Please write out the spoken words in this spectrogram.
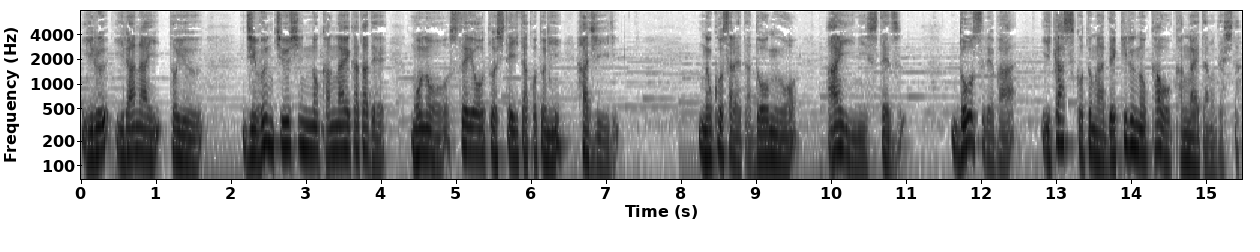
いるいらないという自分中心の考え方で物を捨てようとしていたことに恥じ入り。残された道具を安易に捨てずどうすれば生かすことができるのかを考えたのでした。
